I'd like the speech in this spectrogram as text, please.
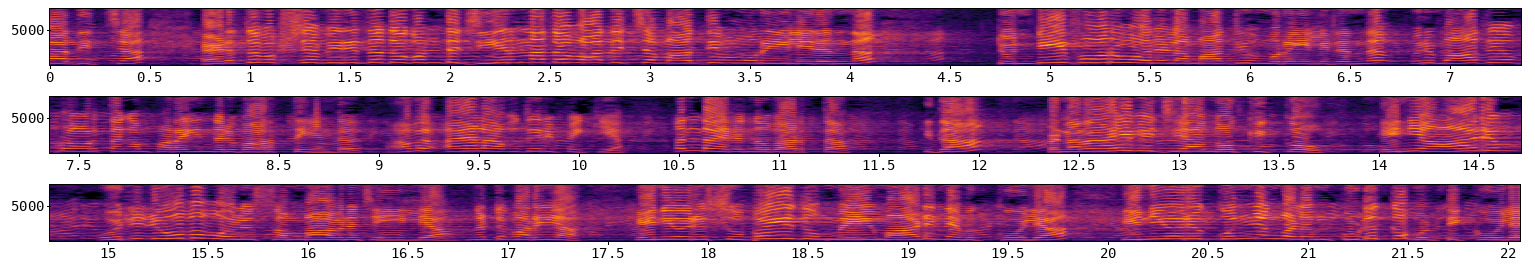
ബാധിച്ച ഇടതുപക്ഷ വിരുദ്ധത കൊണ്ട് ജീർണത ബാധിച്ച മാധ്യമമുറിയിലിരുന്ന് ട്വന്റി ഫോർ പോലുള്ള മാധ്യമമുറിയിലിരുന്ന് ഒരു മാധ്യമ പ്രവർത്തകൻ പറയുന്ന ഒരു വാർത്തയുണ്ട്. അവ അയാൾ അവതരിപ്പിക്കുക. എന്തായിരുന്നു വാർത്ത? ഇതാ പിണറായി വിജയ നോക്കിക്കോ. ഇനി ആരും ഒരു രൂപ പോലും സംഭാവന ചെയ്യില്ല. എന്നിട്ട് പറയാ ഇനി ഒരു സുബൈദുമ്മയും ആടിനെ വിൽക്കൂല. ഇനി ഒരു കുഞ്ഞുങ്ങളും കുടുക്ക പൊട്ടിക്കൂല.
